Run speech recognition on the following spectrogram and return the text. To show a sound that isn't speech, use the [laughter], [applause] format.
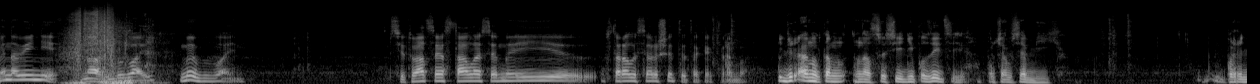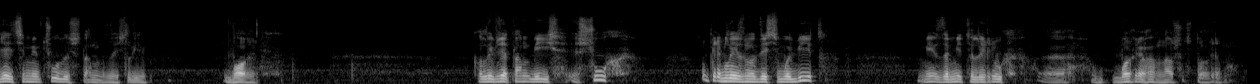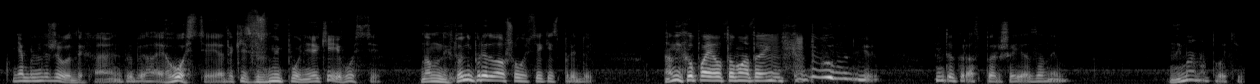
Ми на війні, нас вбивають, ми вбиваємо. Ситуація сталася, ми її старалися рішити так, як треба. Під ранок там на сусідній позиції почався бій. Радійці ми вчули, що там зайшли ворог. Коли вже там бій щух, ну, приблизно десь в обід, ми замітили рух е, ворога в нашу сторону. Я блін не живо дихаю, він прибігає. Гості. Я такий не поняв, які гості? Нам ніхто не передавав, що гості якісь прийдуть. А він хапає автомата і [laughs] на двір. Він так раз перший, я за ним. Нема напротив.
